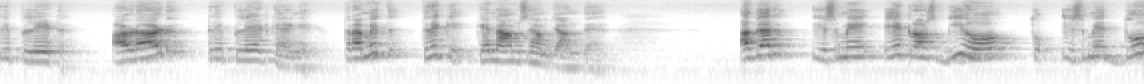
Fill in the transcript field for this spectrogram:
ट्रिपलेट ऑर्डर्ड ट्रिपलेट कहेंगे। क्रमित त्रिक के नाम से हम जानते हैं। अगर इसमें ए क्रॉस बी हो तो इसमें दो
